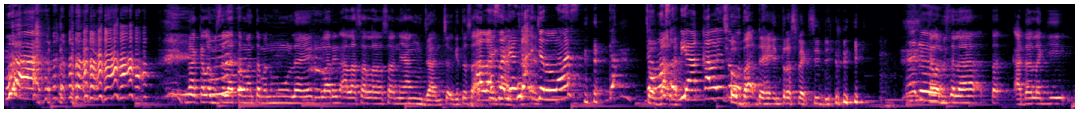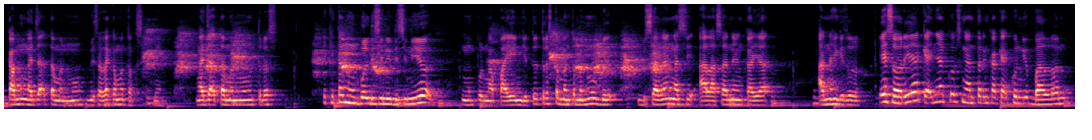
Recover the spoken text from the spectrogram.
Wah. nah kalau misalnya teman-teman mulai ngeluarin alasan-alasan yang jancuk gitu saat Alasan yang nggak jelas. Nggak nggak Coba masuk deh. di akal itu. coba deh introspeksi diri. Kalau misalnya ada lagi kamu ngajak temenmu misalnya kamu toxic nih ngajak temenmu terus eh kita ngumpul di sini di sini yuk ngumpul ngapain gitu terus teman-temanmu bi- misalnya ngasih alasan yang kayak aneh gitu loh. Eh sorry ya kayaknya aku harus nganterin kakekku niup balon.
